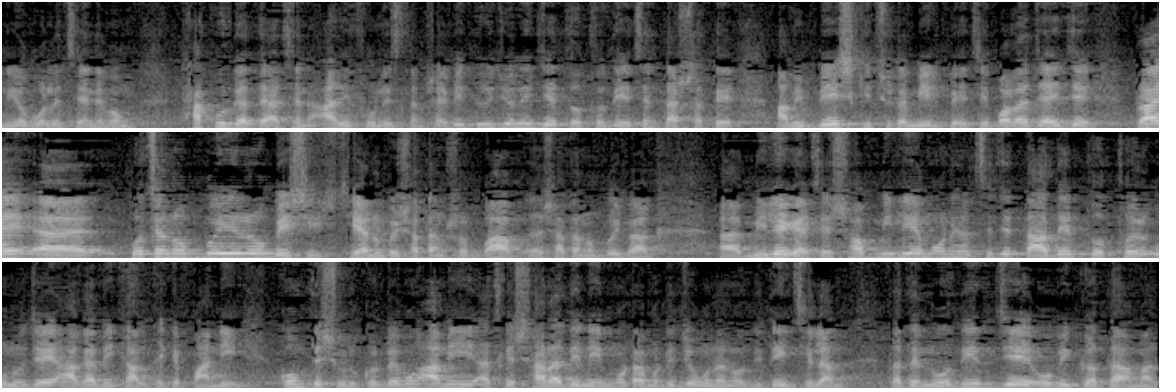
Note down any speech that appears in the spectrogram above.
উনিও বলেছেন এবং ঠাকুরগাতে আছেন আরিফুল ইসলাম সাহেব। এই দুইজনই যে তথ্য দিয়েছেন, তার সাথে আমি বেশ কিছুটা মিল পেয়েছি। বলা যায় যে প্রায় পঁচানব্বইয়েরও বেশি, ছিয়ানব্বই শতাংশ ভাগ সাতানব্বই ভাগ মিলে গেছে। সব মিলিয়ে মনে হচ্ছে যে তাদের তথ্যের অনুযায়ী আগামী কাল থেকে পানি কমতে শুরু করবে এবং আমি আজকে সারাদিনই মোটামুটি যমুনা নদীতেই ছিলাম। তাতে নদীর যে অভিজ্ঞতা আমার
